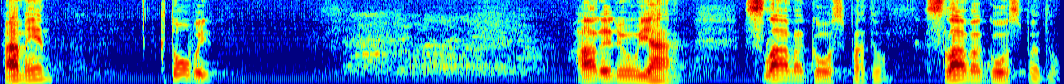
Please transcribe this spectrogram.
Аминь. Кто вы? Аллилуйя. Слава Господу. Слава Господу.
